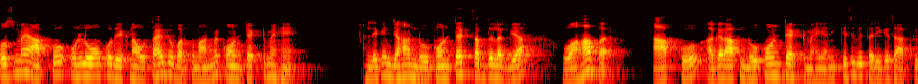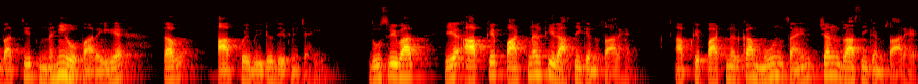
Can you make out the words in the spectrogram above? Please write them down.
उसमें आपको उन लोगों को देखना होता है जो वर्तमान में कॉन्टैक्ट में हैं। लेकिन जहाँ नो कॉन्टैक्ट शब्द लग गया, वहाँ पर आपको, अगर आप नो कांटेक्ट में हैं, यानी किसी भी तरीके से आपकी बातचीत नहीं हो पा रही है, तब आपको ये वीडियो देखनी चाहिए। दूसरी बात, ये आपके पार्टनर की राशि के अनुसार है। आपके पार्टनर का मून साइन चंद्र राशि के अनुसार है।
